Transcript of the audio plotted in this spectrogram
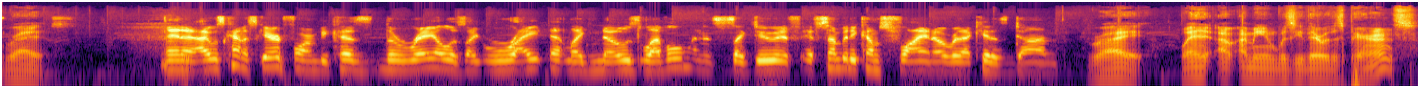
Right. And I was kind of scared for him because the rail is like right at like nose level, and it's just like, dude, if, if somebody comes flying over, that kid is done. Right. When I I mean, was he there with his parents?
